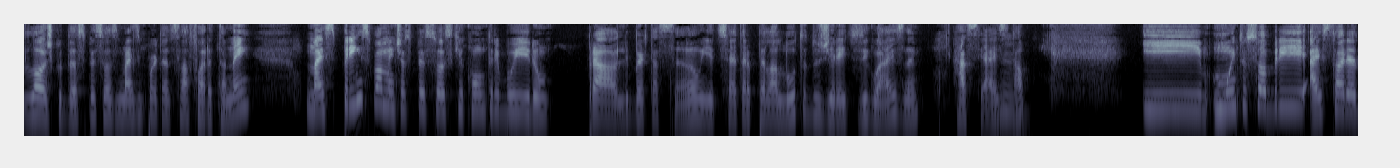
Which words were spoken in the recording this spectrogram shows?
lógico, das pessoas mais importantes lá fora também, mas principalmente as pessoas que contribuíram para a libertação e etc, pela luta dos direitos iguais, né, raciais e tal. E muito sobre a história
